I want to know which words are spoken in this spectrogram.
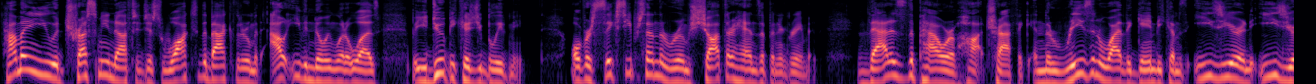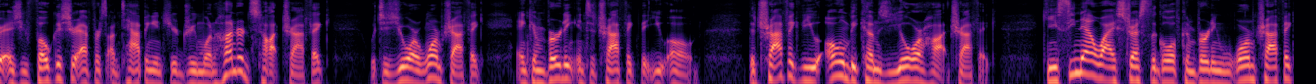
how many of you would trust me enough to just walk to the back of the room without even knowing what it was, but you do it because you believe me? Over 60% of the room shot their hands up in agreement. That is the power of hot traffic and the reason why the game becomes easier and easier as you focus your efforts on tapping into your Dream 100's hot traffic, which is your warm traffic, and converting into traffic that you own the traffic that you own becomes your hot traffic. Can you see now why I stress the goal of converting warm traffic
